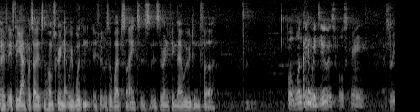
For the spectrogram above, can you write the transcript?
if, if the app was added to home screen that we wouldn't if it was a website? Is, is there anything there we would infer? Well, one thing we we- do is full screen. So we,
